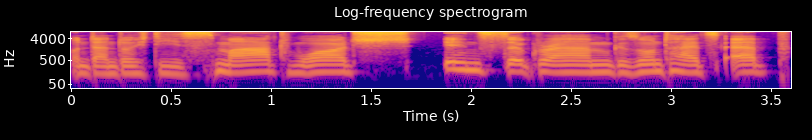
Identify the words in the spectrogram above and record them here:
und dann durch die Smartwatch, Instagram, Gesundheits-App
